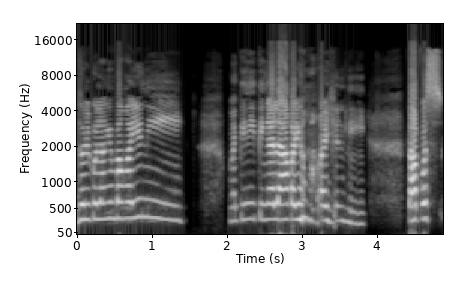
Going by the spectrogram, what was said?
idol ko lang yung mga yun eh. Mga tinitingala ko yung mga yun eh. Tapos,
